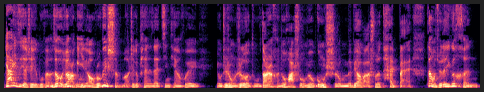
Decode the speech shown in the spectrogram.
压抑自己的这一部分，所以我就想跟你聊，我说为什么这个片子在今天会有这种热度？当然，很多话是我们有共识了，我们没必要把它说的太白。但我觉得一个很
